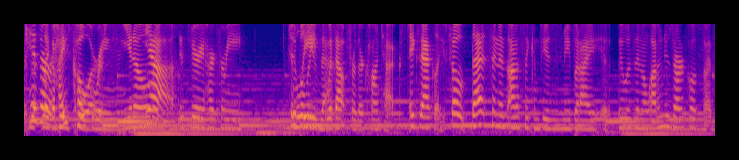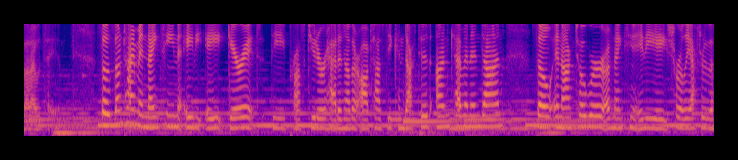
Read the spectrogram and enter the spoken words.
kids like are a high big coke ring. You know, Yeah. Like, it's very hard for me to, To believe, believe that. without further context. Exactly. So that sentence honestly confuses me, but I it was in a lot of news articles, so I thought I would say it. So sometime in 1988, Garrett, the prosecutor, had another autopsy conducted on Kevin and Don. So in October of 1988, shortly after the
